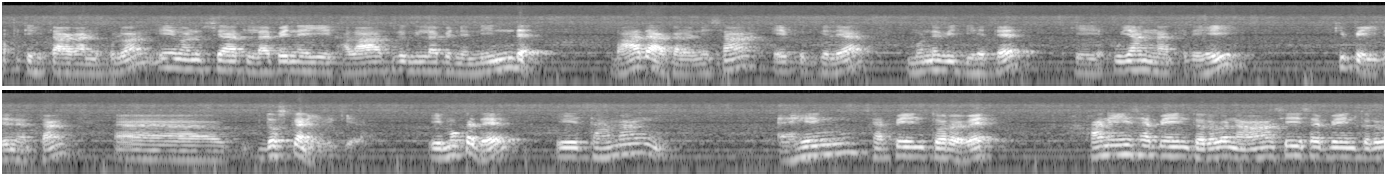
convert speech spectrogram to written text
අපිට හිතා ගන්න පුළුවන්. ඒ මනුස්සයාට ලැබෙන මේ කලාතුරකින් ලැබෙන නිින්ද බාධා කරන නිසා ඒ පුද්ගලයා මොන විදිහට ඒ උයන්න කෙරෙහි කිපෙයිද නැත්නම් දොස් ගන්නේද කියලා. ඒ මොකද ඒ තමන් ඇහෙන් සැපෙන් තොරව කනේ සැපෙන් තොරව නාසයේ සැපෙන් තොරව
